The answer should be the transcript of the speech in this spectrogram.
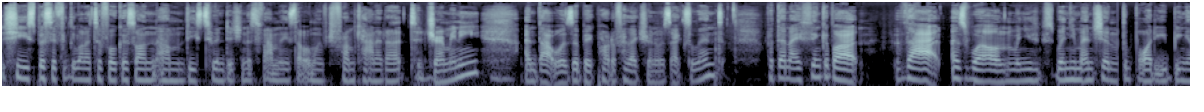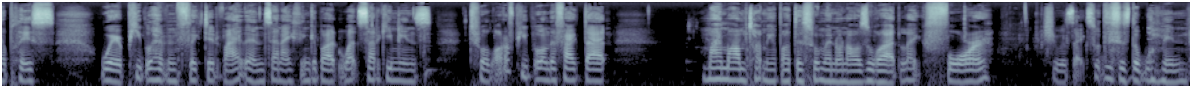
she specifically wanted to focus on um, these two indigenous families that were moved from Canada to Germany and that was a big part of her lecture and it was excellent but then i think about that as well and when you when you mention the body being a place where people have inflicted violence and i think about what Saartjie means to a lot of people and the fact that my mom taught me about this woman when i was what like four. She was like so this is the woman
